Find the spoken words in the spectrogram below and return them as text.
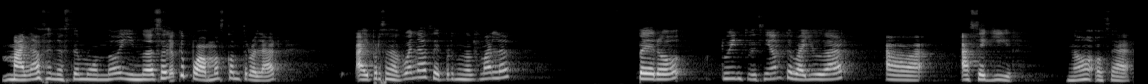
malas en este mundo y no es algo que podamos controlar. Hay personas buenas, hay personas malas, pero tu intuición te va a ayudar a, a seguir, ¿no? O sea,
